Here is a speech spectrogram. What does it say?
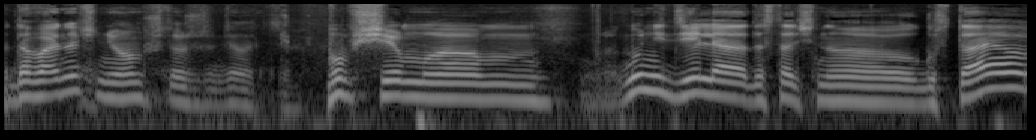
Давай начнем. Что же делать? В общем, эм, ну, неделя достаточно густая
